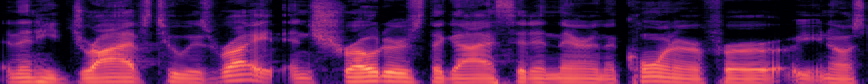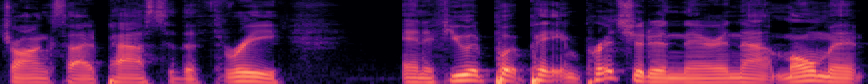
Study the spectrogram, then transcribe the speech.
and then he drives to his right, and Schroeder's the guy sitting there in the corner for you know a strong side pass to the three. And if you had put Payton Pritchard in there in that moment,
